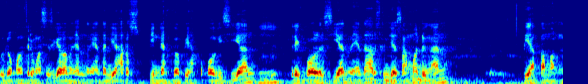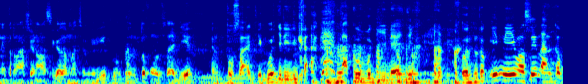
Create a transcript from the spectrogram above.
udah konfirmasi segala macam ternyata dia harus pindah ke pihak kepolisian. Hmm. Dari kepolisian ternyata harus kerjasama dengan pihak keamanan internasional segala macam gitu untuk tentu saja tentu saja gue jadi ka- kaku begini aja untuk ini maksudnya nangkep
